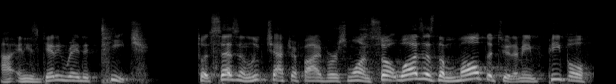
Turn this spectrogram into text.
uh, and he's getting ready to teach. So it says in Luke chapter 5, verse 1 So it was as the multitude, I mean, people,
